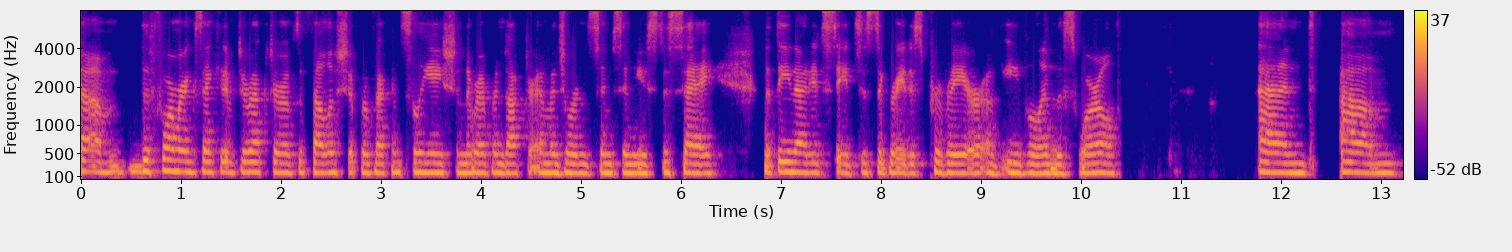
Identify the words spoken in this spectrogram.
um, the former executive director of the Fellowship of Reconciliation, the Reverend Dr. Emma Jordan Simpson, used to say that the United States is the greatest purveyor of evil in this world. And, um,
